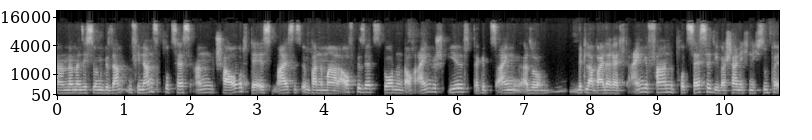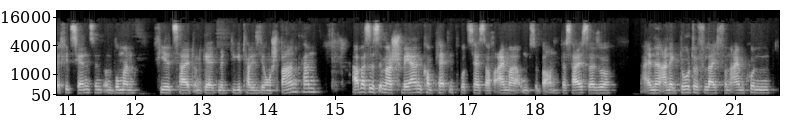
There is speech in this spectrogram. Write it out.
ähm, wenn man sich so einen gesamten Finanzprozess anschaut, der ist meistens irgendwann mal aufgesetzt worden und auch eingespielt. Da gibt es ein, also mittlerweile recht eingefahrene Prozesse, die wahrscheinlich nicht super effizient sind und wo man viel Zeit und Geld mit Digitalisierung sparen kann. Aber es ist immer schwer, einen kompletten Prozess auf einmal umzubauen. Das heißt also, eine Anekdote vielleicht von einem Kunden,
